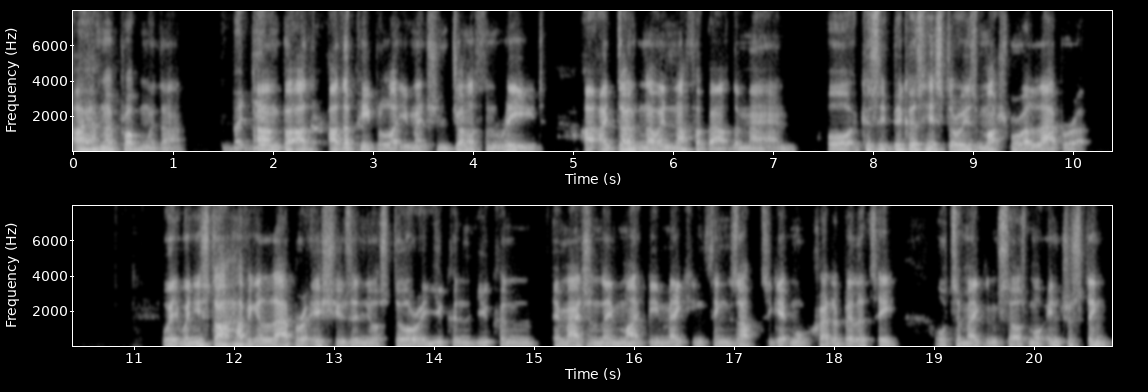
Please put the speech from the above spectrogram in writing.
I have no problem with that. But, um, but other, other people, like you mentioned, Jonathan Reed, I, I don't know enough about the man, or because because his story is much more elaborate. When, when you start having elaborate issues in your story, you can you can imagine they might be making things up to get more credibility or to make themselves more interesting.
